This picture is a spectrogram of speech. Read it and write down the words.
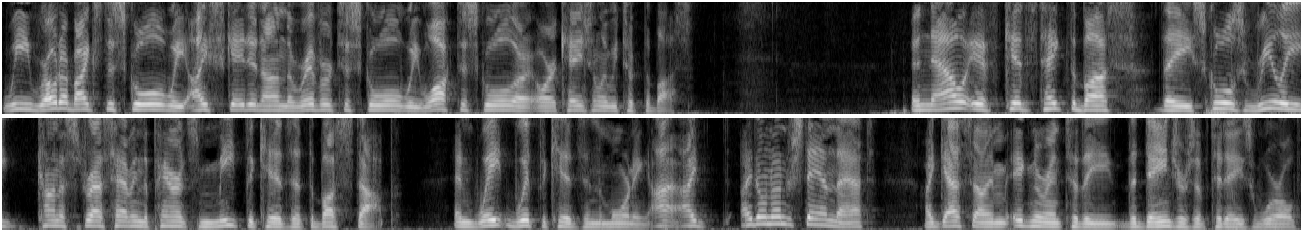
we rode our bikes to school. We ice skated on the river to school. We walked to school, or, or occasionally we took the bus. And now, if kids take the bus, the schools really kind of stress having the parents meet the kids at the bus stop and wait with the kids in the morning. I I, I don't understand that. I guess I'm ignorant to the, the dangers of today's world.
